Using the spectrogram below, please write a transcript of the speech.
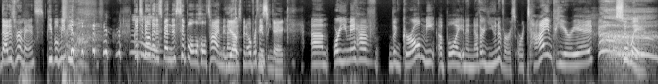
That is romance. People meet people. Good to know that it's been this simple the whole time, and I've just been overthinking it. Um, or you may have the girl meet a boy in another universe or time period. So wait.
